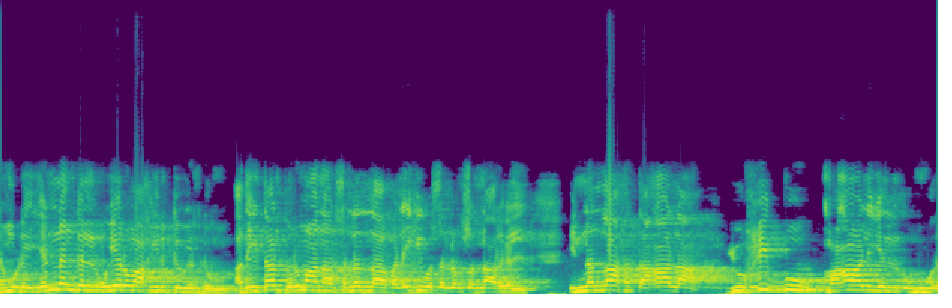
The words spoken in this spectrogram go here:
நம்முடைய எண்ணங்கள் உயர்வாக இருக்க வேண்டும். அதைத்தான் பெருமானார் சல்லல்லா அலைஹி வசல்லம் சொன்னார்கள். இன்னல்லாஹ தாலா யுஹிப்பு மாலியல் உமூர.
